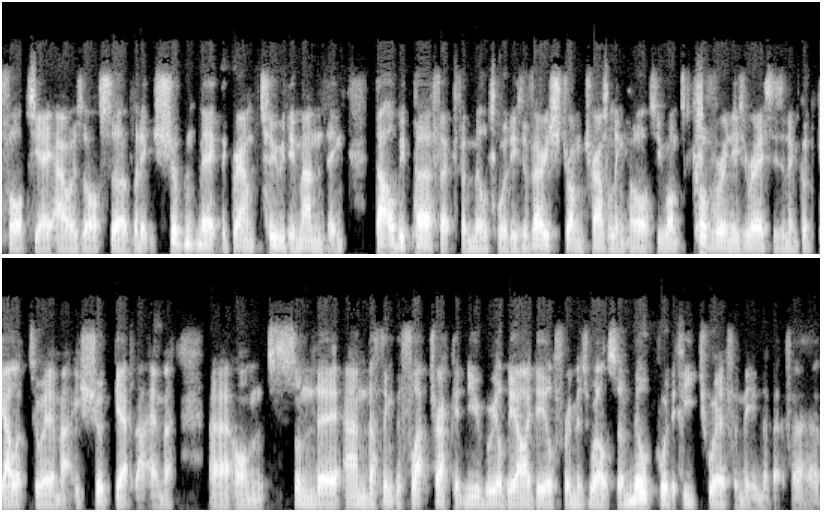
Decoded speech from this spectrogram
48 hours or so. But it shouldn't make the ground too demanding. That'll be perfect for Milkwood. He's a very strong travelling horse. He wants cover in his races and a good gallop to aim at. He should get that Emma uh, on Sunday, and I think the flat track at Newbury will be ideal for him as well. So Milkwood each way for me in the Betfair Herd.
